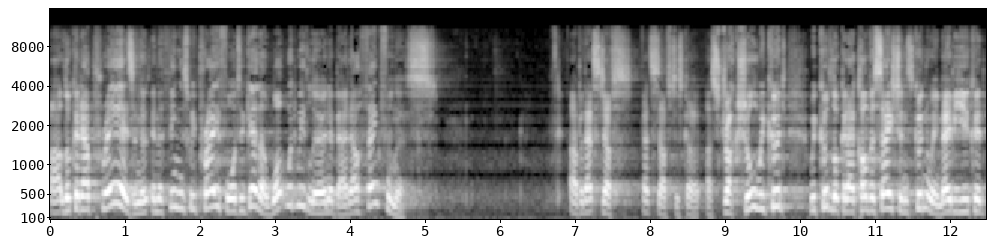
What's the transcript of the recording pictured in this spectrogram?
uh, look at our prayers and the, and the things we pray for together. What would we learn about our thankfulness? Uh, but that stuff's, that stuff's just kind of uh, structural. We could, we could look at our conversations, couldn't we? Maybe you could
